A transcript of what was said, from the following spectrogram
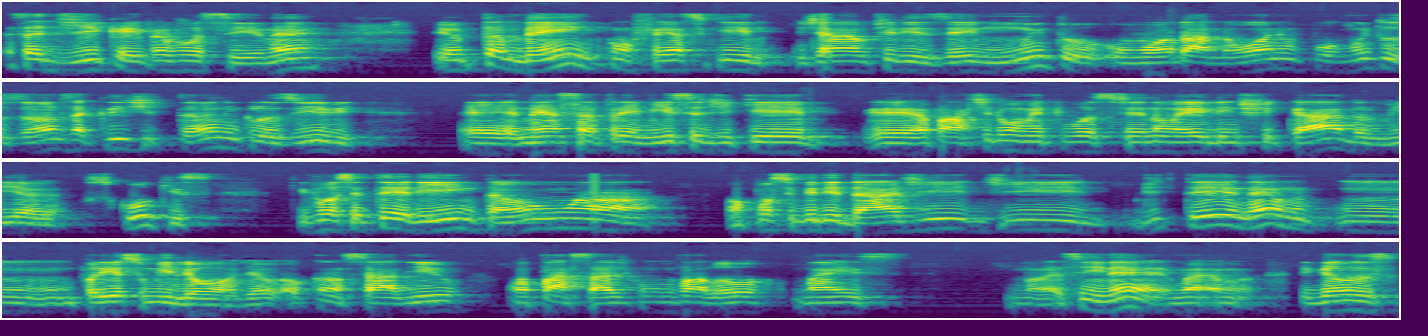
essa dica aí para você, né? Eu também confesso que já utilizei muito o modo anônimo por muitos anos, acreditando, inclusive, é, nessa premissa de que é, a partir do momento que você não é identificado via os cookies, que você teria, então, uma, uma possibilidade de, de ter né, um, um preço melhor, de alcançar ali uma passagem com um valor mais, assim, né, digamos,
